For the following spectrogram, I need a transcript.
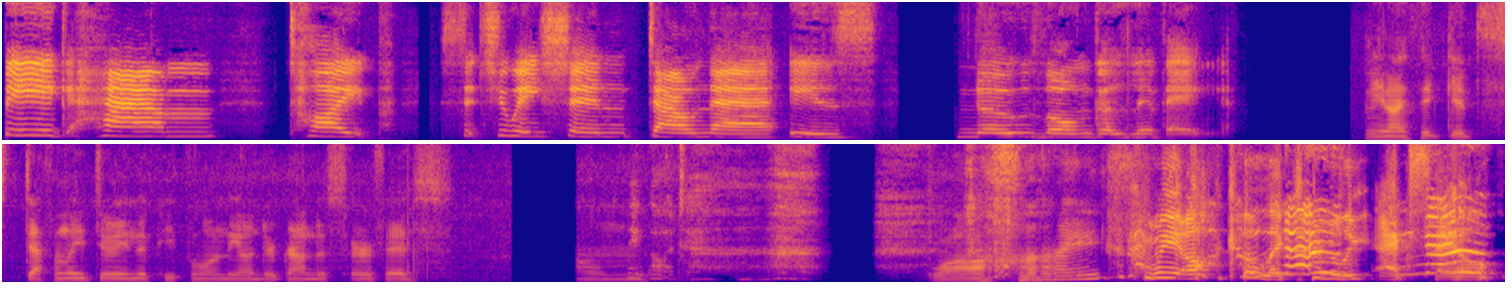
big ham type situation down there is no longer living? I mean, I think it's definitely doing the people on the underground a service. Um, Thank God. Why? we all collectively exhale. No,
